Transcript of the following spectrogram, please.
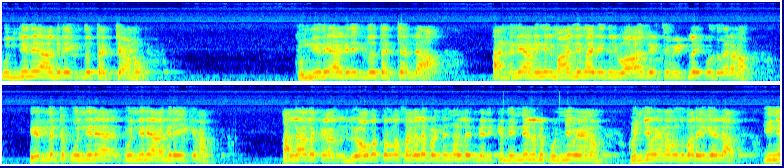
കുഞ്ഞിനെ ആഗ്രഹിക്കുന്നത് തെറ്റാണോ? കുഞ്ഞിനെ ആഗ്രഹിക്കുന്നത് തെറ്റല്ല. അങ്ങനെയാണെങ്കിൽ മാന്യമായ രീതിയിൽ വിവാഹം കഴിച്ച് വീട്ടിലേക്ക് കൊണ്ടുവരണം. എന്നിട്ട് കുഞ്ഞിനെ കുഞ്ഞിനെ ആഗ്രഹിക്കണം. അല്ലാതെ ലോകത്തുള്ള സകല പെണ്ണുങ്ങളിലും എനിക്ക് നിന്നിൽ ഒരു കുഞ്ഞു വേണം. കുഞ്ഞു വേണമെന്ന് പറയുകയല്ല. ഇനി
